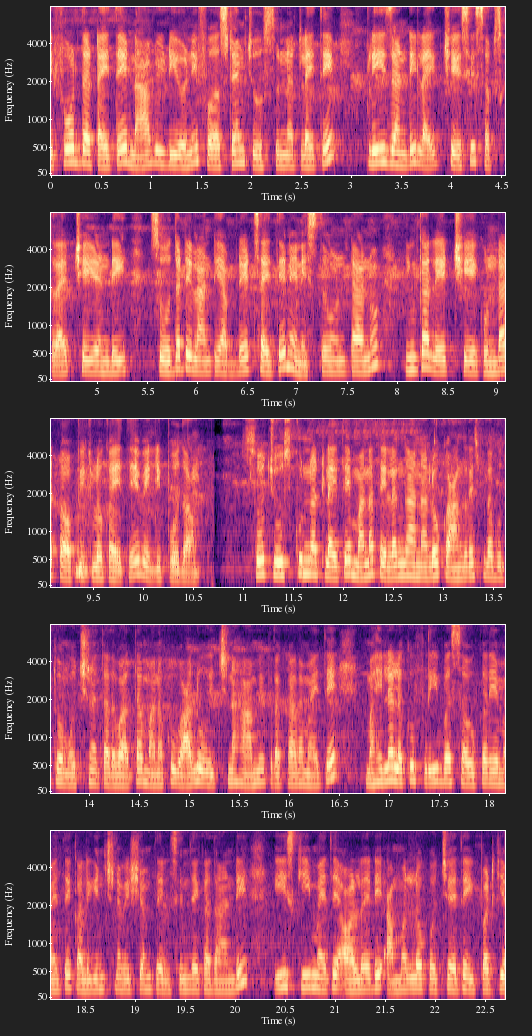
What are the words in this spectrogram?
బిఫోర్ దట్ అయితే నా వీడియోని ఫస్ట్ టైం చూస్తున్నట్లయితే ప్లీజ్ అండి లైక్ చేసి సబ్స్క్రైబ్ చేయండి. సో దట్ ఇలాంటి అప్డేట్స్ అయితే నేను ఇస్తూ ఉంటాను. ఇంకా లేట్ చేయకుండా టాపిక్లోకి అయితే వెళ్ళిపోదాం. సో చూసుకున్నట్లయితే మన తెలంగాణలో కాంగ్రెస్ ప్రభుత్వం వచ్చిన తర్వాత మనకు వాళ్ళు ఇచ్చిన హామీ ప్రకారం అయితే మహిళలకు ఫ్రీ బస్ సౌకర్యం అయితే కలిగించిన విషయం తెలిసిందే కదా అండి. ఈ స్కీమ్ అయితే ఆల్రెడీ అమల్లోకి వచ్చి అయితే ఇప్పటికీ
